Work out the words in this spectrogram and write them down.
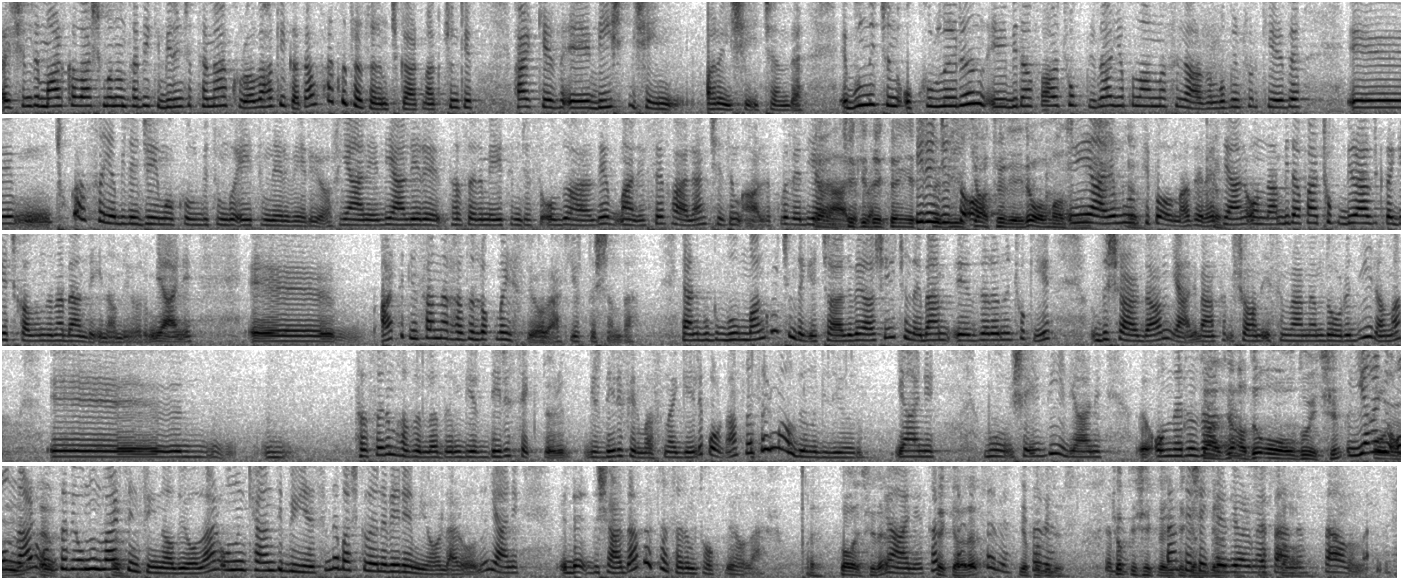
E, Şimdi markalaşmanın tabii ki birinci temel kuralı hakikaten farklı tasarım çıkartmak. Çünkü herkes e, değişik bir şeyin arayışı içinde. E, bunun için okulların bir defa çok güzel yapılanması lazım. Bugün Türkiye'de e, çok az sayabileceğim okul bütün bu eğitimleri veriyor. Yani diğerleri tasarım eğitimcisi olduğu halde maalesef halen çizim ağırlıklı ve diğer yani ağırlıklı. çekirdekten Birincisi iki o. atölyeyle olmaz? Yani bu Evet. tip olmaz evet. Evet. Yani ondan bir defa çok birazcık da geç kalındığına ben de inanıyorum. Yani e, artık insanlar hazır lokma istiyorlar yurt dışında. Yani bu, bu mango için de geçerli veya şey için de ben e, Zara'nın çok iyi dışarıdan yani ben tabii şu anda isim vermem doğru değil ama e, tasarım hazırladığım bir deri sektörü, bir deri firmasına gelip oradan tasarım aldığını biliyorum. Yani bu şey değil yani e, onların zaten Sadece adı o olduğu için. yani o onlar o Evet. tabii onun licensing'ini alıyorlar. Onun kendi bünyesinde başkalarına veremiyorlar onu. Yani dışarıdan da tasarım topluyorlar. Evet. Dolayısıyla Yani tabii pekala tabii tabii. yapabiliriz. tabii. Çok teşekkür ederim. Ben teşekkür ediyorum için. Sağ olun. efendim. Sağ olun ben de.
